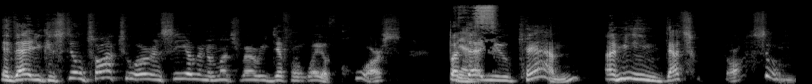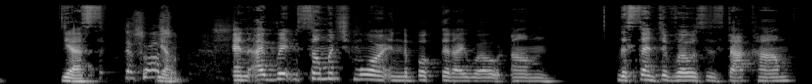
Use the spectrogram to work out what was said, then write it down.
And that you can still talk to her and see her in a much very different way, of course, but Yes. that you can. I mean, that's awesome. Yes, That's awesome. and I've written so much more in the book that I wrote. Um, the scentofroses.com.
